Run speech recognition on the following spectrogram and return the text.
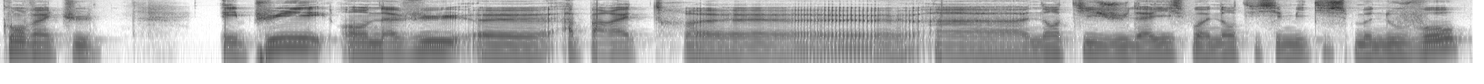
convaincus. Et puis, on a vu apparaître un anti-judaïsme ou un antisémitisme nouveau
